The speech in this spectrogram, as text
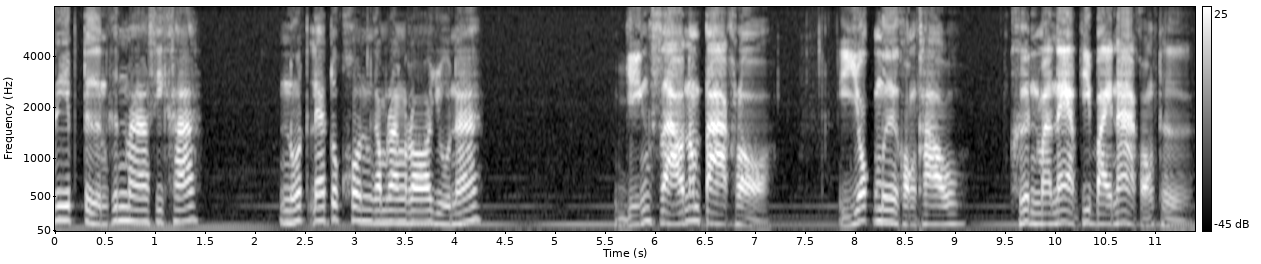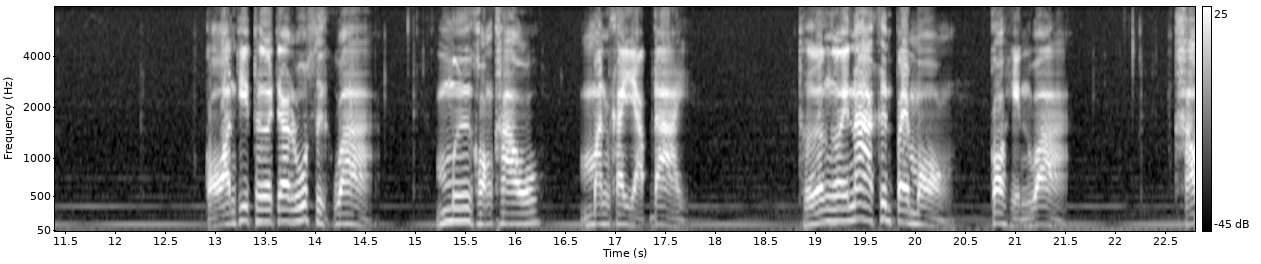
รีบตื่นขึ้นมาสิคะ นุชและทุกคนกำลังรออยู่นะ หญิงสาวน้ำตาคลอ ยกมือของเขาขึ้นมาแนบที่ใบหน้าของเธอ ก่อนที่เธอจะรู้สึกว่า มือของเขามันขยับได้ เธอเงยหน้าขึ้นไปมอง ก็เห็นว่า เขา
